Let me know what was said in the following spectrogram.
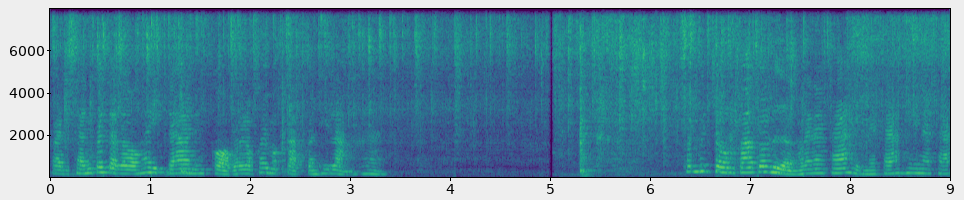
ฝ่ายดิฉันก็จะรอให้อีกด้านนึงกรอบแล้วเราค่อยมากลับกันทีหลังค่ะท่านผู้ชมคะก็เหลืองแล้วนะคะ เห็นไหมคะนี่นะคะ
